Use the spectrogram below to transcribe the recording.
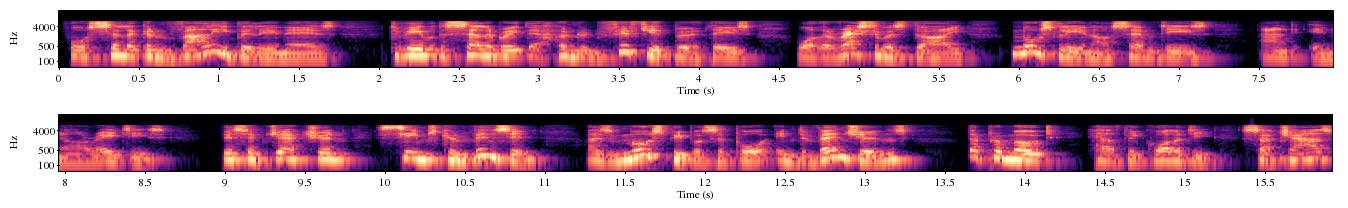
for Silicon Valley billionaires to be able to celebrate their 150th birthdays while the rest of us die, mostly in our 70s and in our 80s. This objection seems convincing as most people support interventions that promote health equality, such as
